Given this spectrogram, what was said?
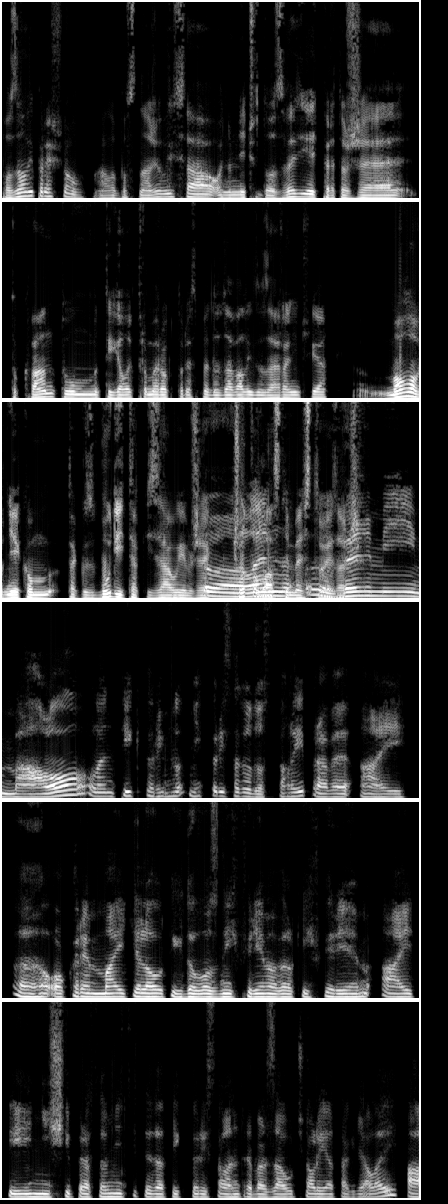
Poznali Prešov? Alebo snažili sa o ňom niečo dozvedieť? Pretože to kvantum tých elektromerov, ktoré sme dodávali do zahraničia, mohlo v niekom tak vzbudiť taký záujem, že čo to vlastne mesto je zač? Veľmi málo, len tí, ktorí, niektorí sa to dostali, práve aj okrem majiteľov tých dovozných firiem a veľkých firiem aj tí nižší pracovníci, teda tí, ktorí sa len treba zaučali a tak ďalej. A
